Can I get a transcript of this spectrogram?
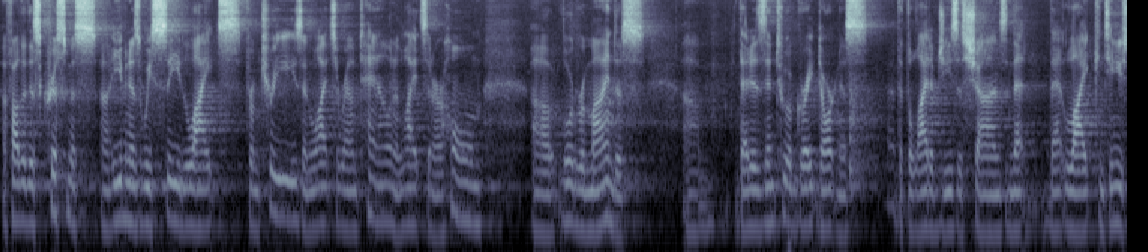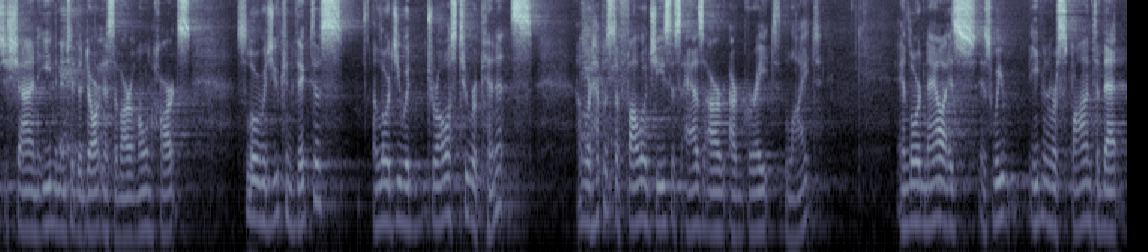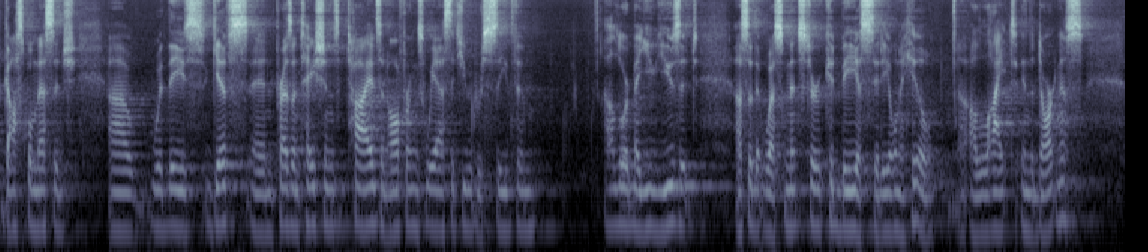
Uh, Father, this Christmas, uh, even as we see lights from trees and lights around town and lights in our home, uh, Lord, remind us um, that it is into a great darkness that the light of Jesus shines, and that that light continues to shine even into the darkness of our own hearts. So, Lord, would you convict us? And Lord, you would draw us to repentance. And Lord, help us to follow Jesus as our, our great light. And Lord, now as, as we even respond to that gospel message, uh, with these gifts and presentations, tithes and offerings, we ask that you would receive them. Uh, Lord, may you use it uh, so that Westminster could be a city on a hill, a light in the darkness,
